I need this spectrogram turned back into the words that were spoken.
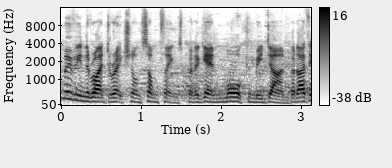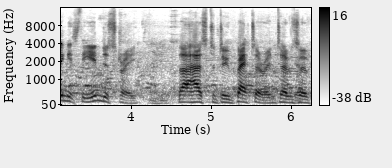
moving in the right direction on some things, but again, more can be done. But I think it's the industry that has to do better in terms of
